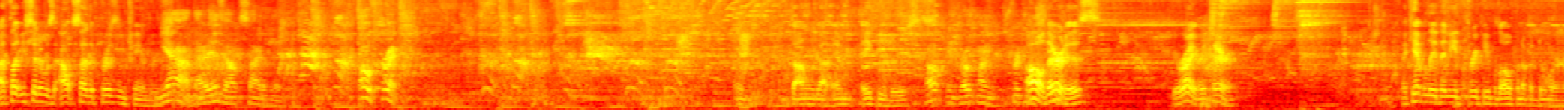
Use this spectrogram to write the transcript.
I thought you said it was outside the prison chambers. Yeah, that is outside of it. Oh, frick. And Donald got M AP boost. Oh, it broke my freaking. Oh, there it is. You're right, right there. I can't believe they need three people to open up a door.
